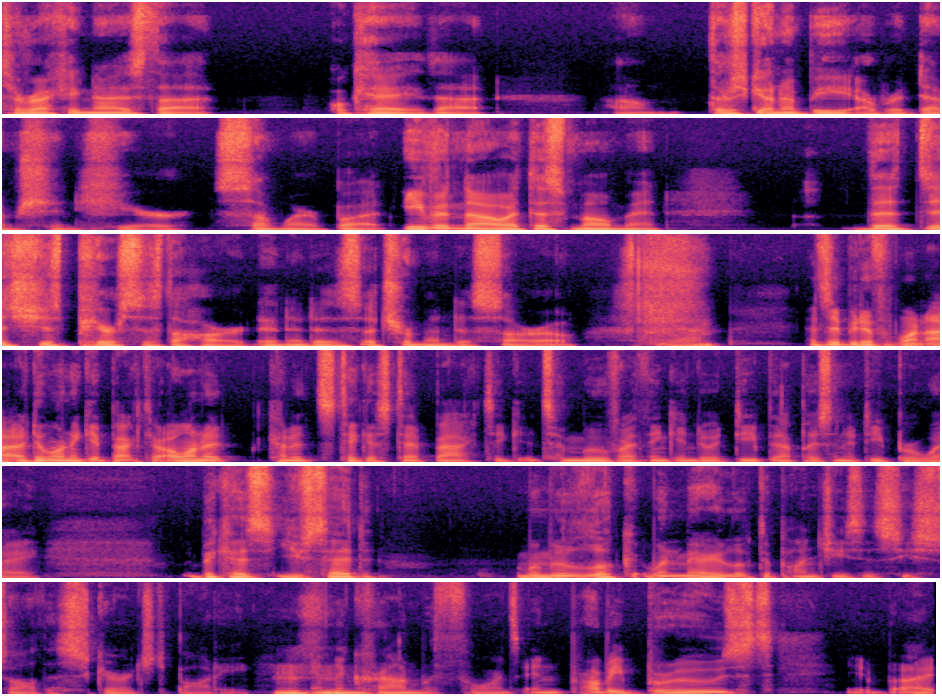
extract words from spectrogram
to recognize that, okay, that um, there's going to be a redemption here somewhere. But even though at this moment, that it just pierces the heart and it is a tremendous sorrow. Yeah. That's a beautiful point. I, I do want to get back there. I want to kind of take a step back to get, to move. I think into a deep that place in a deeper way, because you said when we look when Mary looked upon Jesus, she saw the scourged body and the crown with thorns, and probably bruised, uh,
